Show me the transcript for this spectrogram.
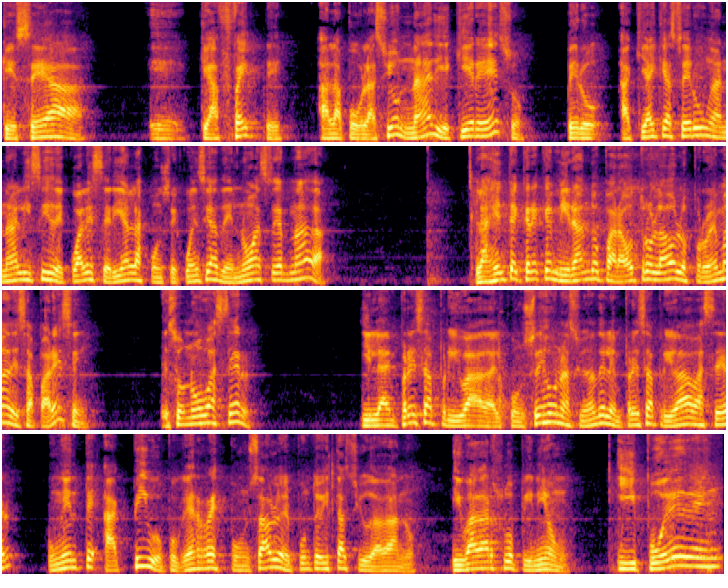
que sea, que afecte a la población, nadie quiere eso. Pero aquí hay que hacer un análisis de cuáles serían las consecuencias de no hacer nada. La gente cree que mirando para otro lado los problemas desaparecen. Eso no va a ser. Y la empresa privada, el Consejo Nacional de la Empresa Privada va a ser un ente activo porque es responsable desde el punto de vista ciudadano y va a dar su opinión. Y pueden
